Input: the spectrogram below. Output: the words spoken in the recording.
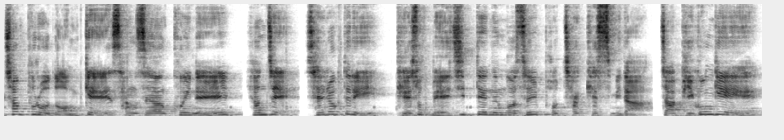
7000% 넘게 상승한 코인을 현재 세력들이 계속 매집되는 것을 포착했습니다. 자, 비공개의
